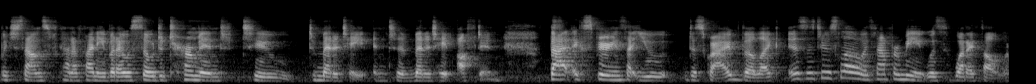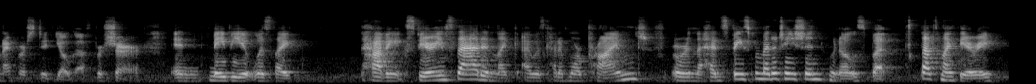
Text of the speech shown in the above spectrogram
which sounds kind of funny, but I was so determined to to meditate and to meditate often. That experience that you described, the like, this is too slow, it's not for me, was what I felt when I first did yoga for sure. And maybe it was like having experienced that and like I was kind of more primed or in the headspace for meditation. Who knows? But that's my theory.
